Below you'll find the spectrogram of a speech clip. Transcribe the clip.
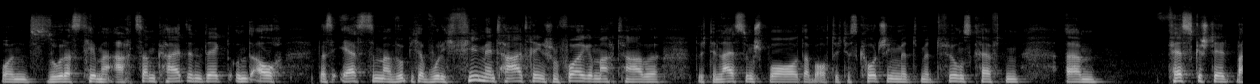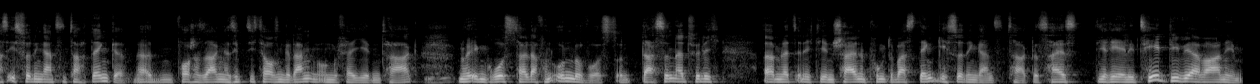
Und so das Thema Achtsamkeit entdeckt und auch das erste Mal wirklich, obwohl ich viel Mentaltraining schon vorher gemacht habe, durch den Leistungssport, aber auch durch das Coaching mit, mit Führungskräften, ähm, festgestellt, was ich so den ganzen Tag denke. Ja, Forscher sagen ja 70.000 Gedanken ungefähr jeden Tag, nur eben Großteil davon unbewusst. Und das sind natürlich ähm, letztendlich die entscheidenden Punkte, was denke ich so den ganzen Tag. Das heißt, die Realität, die wir wahrnehmen,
